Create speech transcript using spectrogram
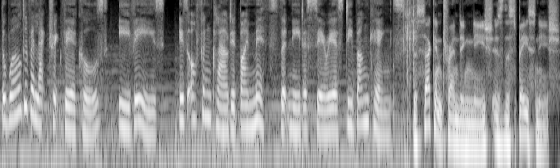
the world of electric vehicles, EVs, is often clouded by myths that need a serious debunking. The second trending niche is the space niche.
